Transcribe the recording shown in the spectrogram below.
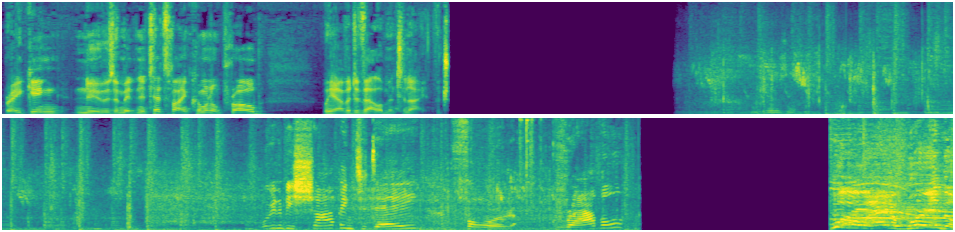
Breaking news. Amid an intensifying criminal probe, we have a development tonight. The We're going to be shopping today for gravel. Whoa, Adam, we're in the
